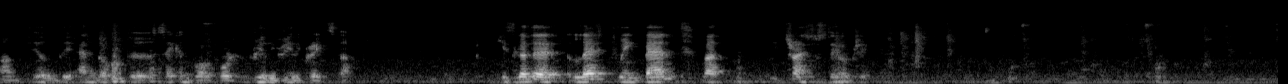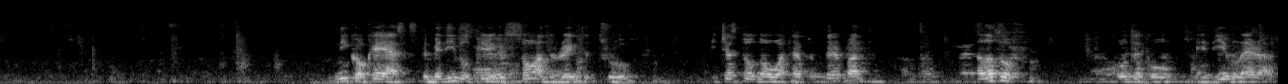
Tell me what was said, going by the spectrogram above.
until the end of the Second World War. Really, really great stuff. He's got a left wing bent, but he tries to stay objective. Nico K asks, the medieval period is so underrated, true. We just don't know what happened there, but a lot of quote unquote medieval era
